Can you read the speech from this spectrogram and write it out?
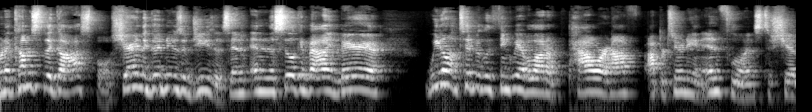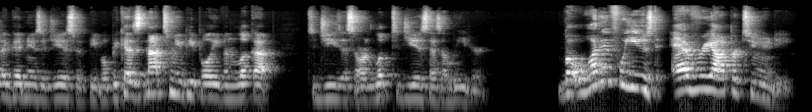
When it comes to the gospel, sharing the good news of Jesus, in, in the Silicon Valley and Bay Area, we don't typically think we have a lot of power and opportunity and influence to share the good news of Jesus with people because not too many people even look up to Jesus or look to Jesus as a leader. But what if we used every opportunity,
